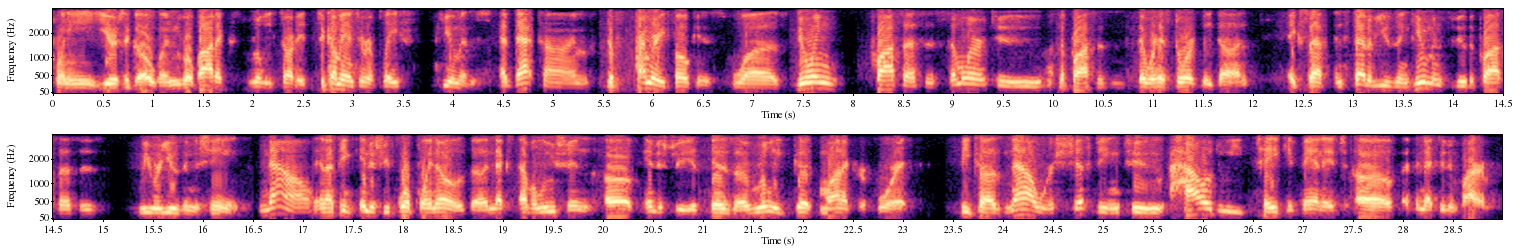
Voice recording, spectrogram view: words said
20 years ago when robotics really started to come in to replace humans. At that time, the primary focus was doing processes similar to the processes that were historically done, except instead of using humans to do the processes, we were using machines. Now, and I think Industry 4.0, the next evolution of industry, is, is a really good moniker for it because now we're shifting to how do we take advantage of a connected environment.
